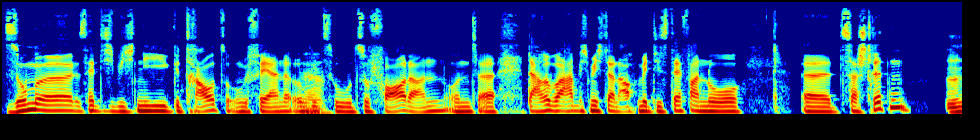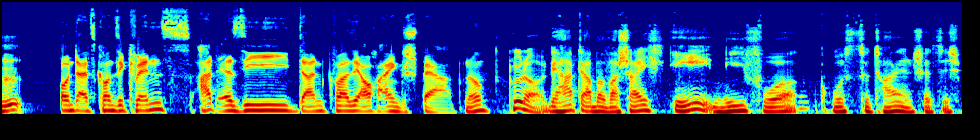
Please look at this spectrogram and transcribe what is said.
Summe. Das hätte ich mich nie getraut, so ungefähr, ne, irgendwie Ja. zu, zu fordern. Und äh, darüber habe ich mich dann auch mit Di Stefano äh, zerstritten. Mhm. Und als Konsequenz hat er sie dann quasi auch eingesperrt. Ne? Genau. Der hatte aber wahrscheinlich eh nie vor, groß zu teilen, schätze ich.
